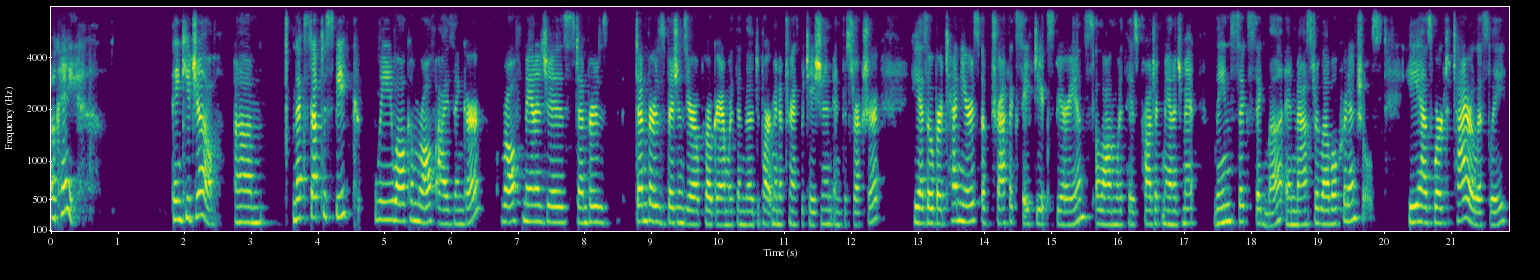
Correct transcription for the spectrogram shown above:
Okay. Thank you, Jill. Um, next up to speak, we welcome Rolf Eisinger. Rolf manages Denver's Denver's Vision Zero program within the Department of Transportation and Infrastructure. He has over 10 years of traffic safety experience, along with his project management, Lean Six Sigma, and master level credentials. He has worked tirelessly,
